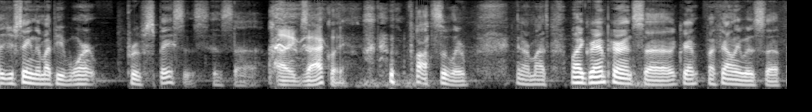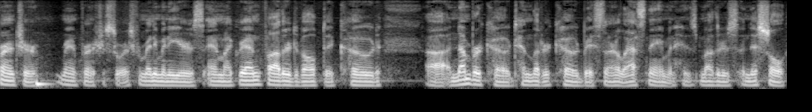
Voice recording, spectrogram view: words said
you're saying there might be warrant-proof spaces. Is uh, Uh, exactly. possibly in our minds. My grandparents, uh, grand, my family was uh, furniture, ran furniture stores for many, many years, and my grandfather developed a code, uh, a number code, ten letter code based on our last name and his mother's initial,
